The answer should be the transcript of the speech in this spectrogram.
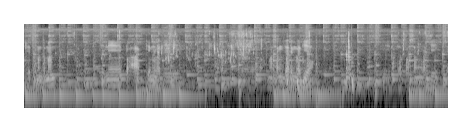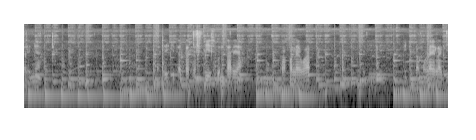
Oke teman-teman. Ini Pak Hakim lagi masang jaring lagi ya. Kita pasang lagi jaringnya. Tadi kita terhenti sebentar ya kapal lewat. Jadi ini kita mulai lagi.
